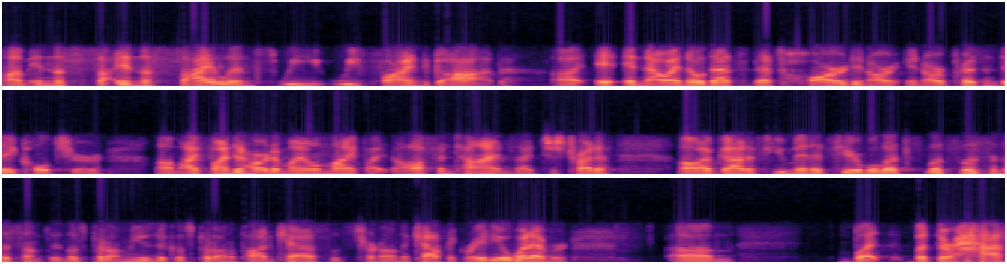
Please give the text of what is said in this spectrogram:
um, in the in the silence we we find God. Uh, and, and now I know that's that's hard in our in our present day culture. Um, I find it hard in my own life. I oftentimes I just try to, oh, I've got a few minutes here. Well, let's let's listen to something. Let's put on music. Let's put on a podcast. Let's turn on the Catholic radio, whatever. Um, but but there has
